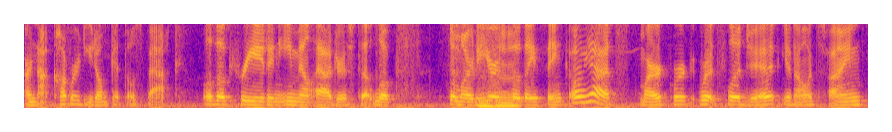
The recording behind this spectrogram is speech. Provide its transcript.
are not covered. You don't get those back. well, they'll create an email address that looks similar to yours, so they think, oh yeah, it's Mark. We're, we're it's legit. You know, it's fine.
